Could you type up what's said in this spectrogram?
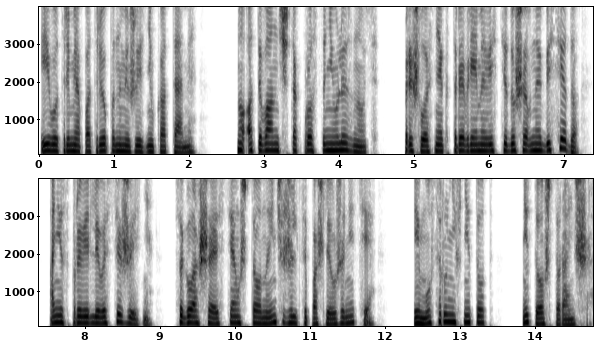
и его тремя потрепанными жизнью котами – но от Иваныча так просто не улизнуть. Пришлось некоторое время вести душевную беседу о несправедливости жизни, соглашаясь с тем, что нынче жильцы пошли уже не те. И мусор у них не тот, не то, что раньше.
